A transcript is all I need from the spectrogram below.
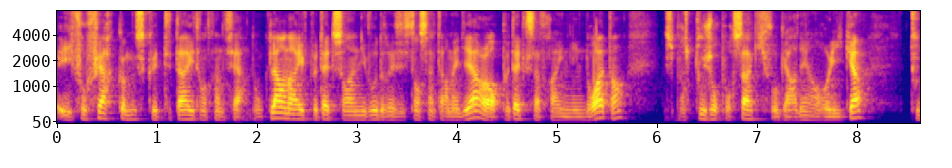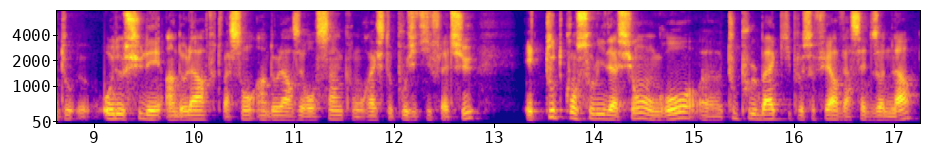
Et il faut faire comme ce que Theta est en train de faire. Donc là, on arrive peut-être sur un niveau de résistance intermédiaire. Alors peut-être que ça fera une ligne droite. Hein. C'est toujours pour ça qu'il faut garder un reliquat. Tout au-dessus des 1$, de toute façon, 1,05$, on reste positif là-dessus. Et toute consolidation, en gros, euh, tout pullback qui peut se faire vers cette zone-là,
